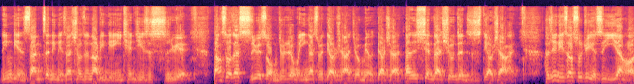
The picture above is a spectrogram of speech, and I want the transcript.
零点三正零点三修正到零点一，前期是十月，当时候在十月的时候，我们就认为应该是会掉下来，就没有掉下来。但是现在修正只是掉下来，核心零售数据也是一样哈，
